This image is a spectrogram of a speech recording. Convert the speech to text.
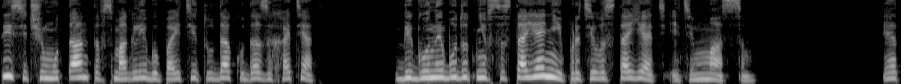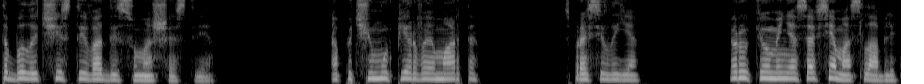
Тысячи мутантов смогли бы пойти туда, куда захотят. Бегуны будут не в состоянии противостоять этим массам. Это было чистой воды сумасшествие. «А почему 1 марта?» — спросила я. Руки у меня совсем ослабли,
